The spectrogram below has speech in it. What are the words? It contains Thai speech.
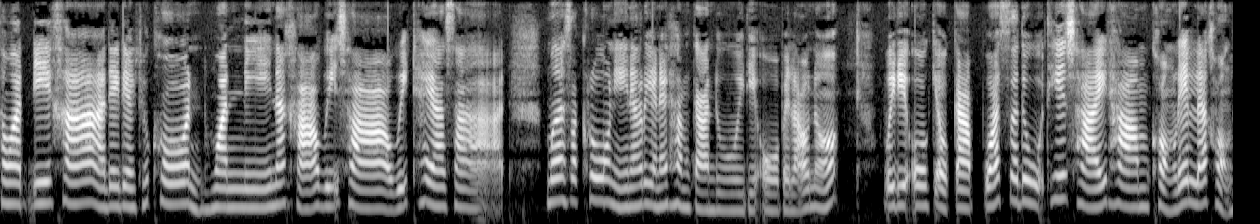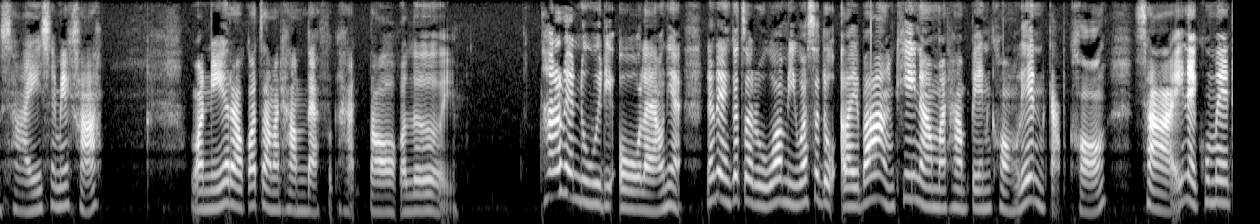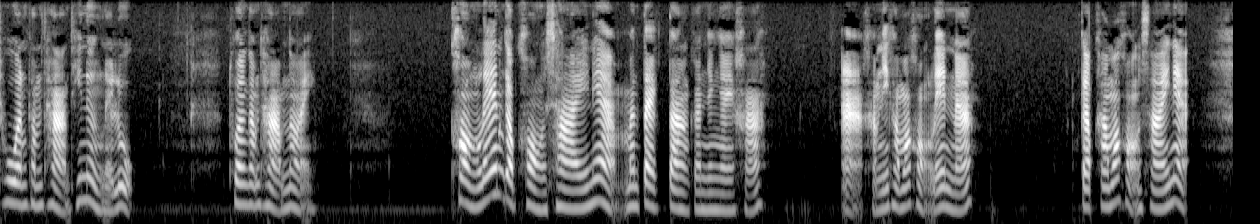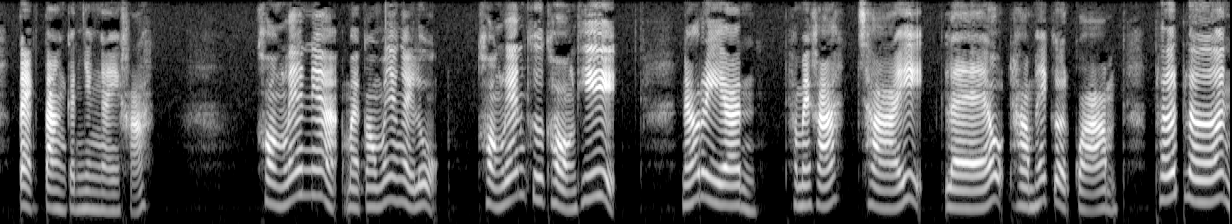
สวัสดีค่ะ เด็กๆทุกคนวันนี้นะคะ วิชาวิทยาศาสตร์ เมื่อสักครู่นี้นักเรียนได้ทำการดูวิดีโอไปแล้วเนอะวิดีโอเกี่ยวกับวัสดุที่ใช้ทำของเล่นและของใช้ใช่ไหมคะ วันนี้เราก็จะมาทำแบบฝึกหัดต่อกันเลย ถ้านักเรียนดูวิดีโอแล้วเนี่ยนักเรียนก็จะรู้ว่ามีวัสดุอะไรบ้างที่นำมาทำเป็นของเล่นกับของใช้ในครูเมทวนคำถามที่หนึ่งในอยลูกทวนคำถามหน่อย ของเล่นกับของใช้เนี่ยมันแตกต่างกันยังไงคะ อ่าคำนี้คำว่าของเล่นนะ กับคำว่าของใช้เนี่ย แตกต่างกันยังไงคะ ของเล่นเนี่ย หมายความว่ายังไงลูก ของเล่นคือของที่นักเรียนทำไมคะ ใช้แล้วทำให้เกิดความเพลิดเพลิน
